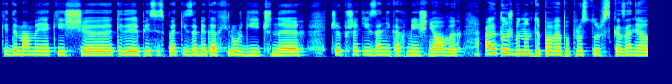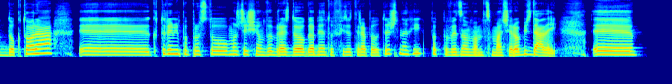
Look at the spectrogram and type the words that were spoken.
kiedy mamy jakieś, kiedy pies jest po jakichś zabiegach chirurgicznych, czy przy jakichś zanikach mięśniowych, ale to już będą typowe po prostu wskazania od doktora, yy, którymi po prostu możecie się wybrać do gabinetów fizjoterapeutycznych i podpowiedzą Wam, co macie robić dalej. Yy,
